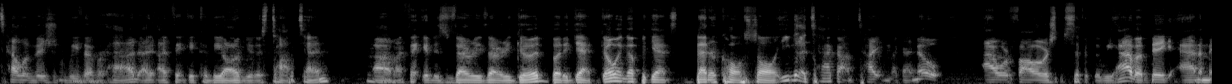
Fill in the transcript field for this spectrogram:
television we've ever had. I, I think it could be argued as top 10. Um, I think it is very, very good. But again, going up against Better Call Saul, even Attack on Titan, like I know our followers specifically, we have a big anime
